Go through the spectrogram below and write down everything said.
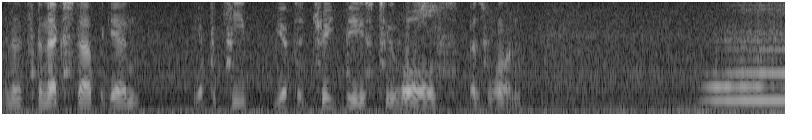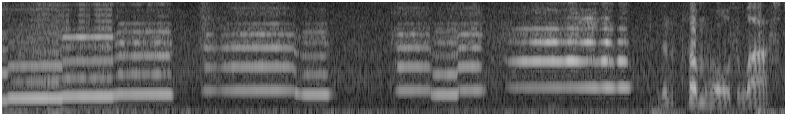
And then for the next step again, you have to keep you have to treat these two holes as one. And then the thumb hole is the last.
